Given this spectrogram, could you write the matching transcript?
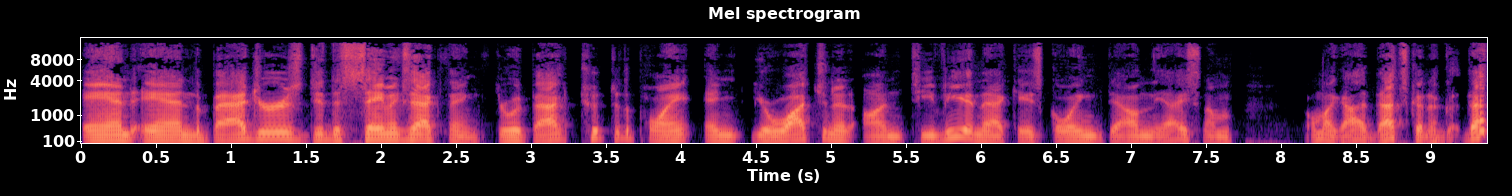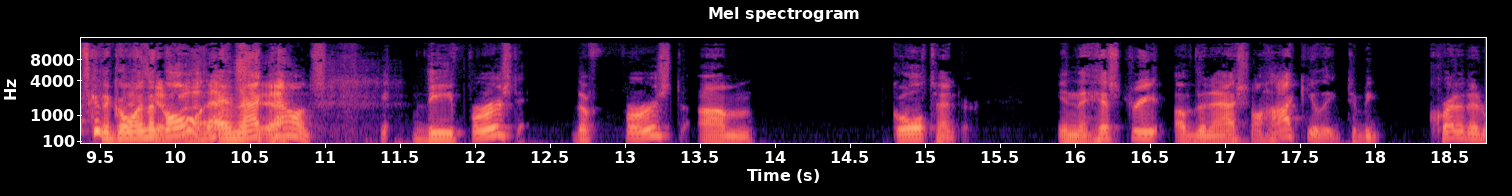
and and the Badgers did the same exact thing, threw it back to, to the point, and you're watching it on TV in that case, going down the ice, and I'm, oh my god, that's gonna go, that's gonna go in the That's gonna go goal, the and that yeah. counts. The first the first um goaltender in the history of the National Hockey League to be credited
